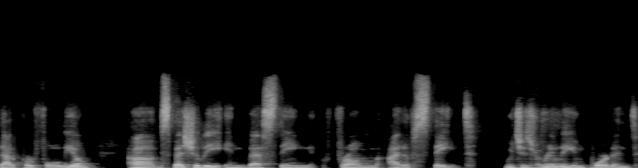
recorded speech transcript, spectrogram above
that portfolio, uh, especially investing from out of state which is really important.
